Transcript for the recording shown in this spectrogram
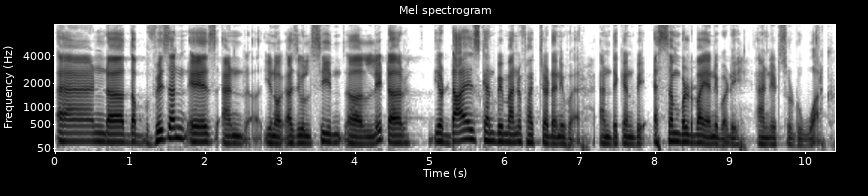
And uh, the vision is, and uh, you know, as you will see uh, later, your dies can be manufactured anywhere and they can be assembled by anybody and it should work.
